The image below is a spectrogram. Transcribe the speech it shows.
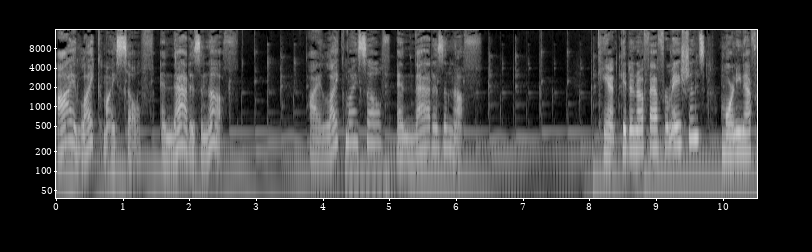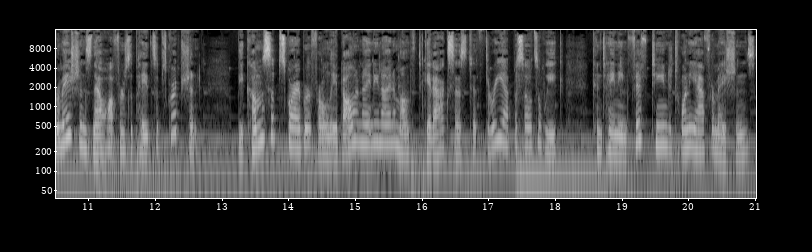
I like myself, and that is enough. I like myself, and that is enough. Can't get enough affirmations? Morning Affirmations now offers a paid subscription. Become a subscriber for only $1.99 a month to get access to three episodes a week containing 15 to 20 affirmations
